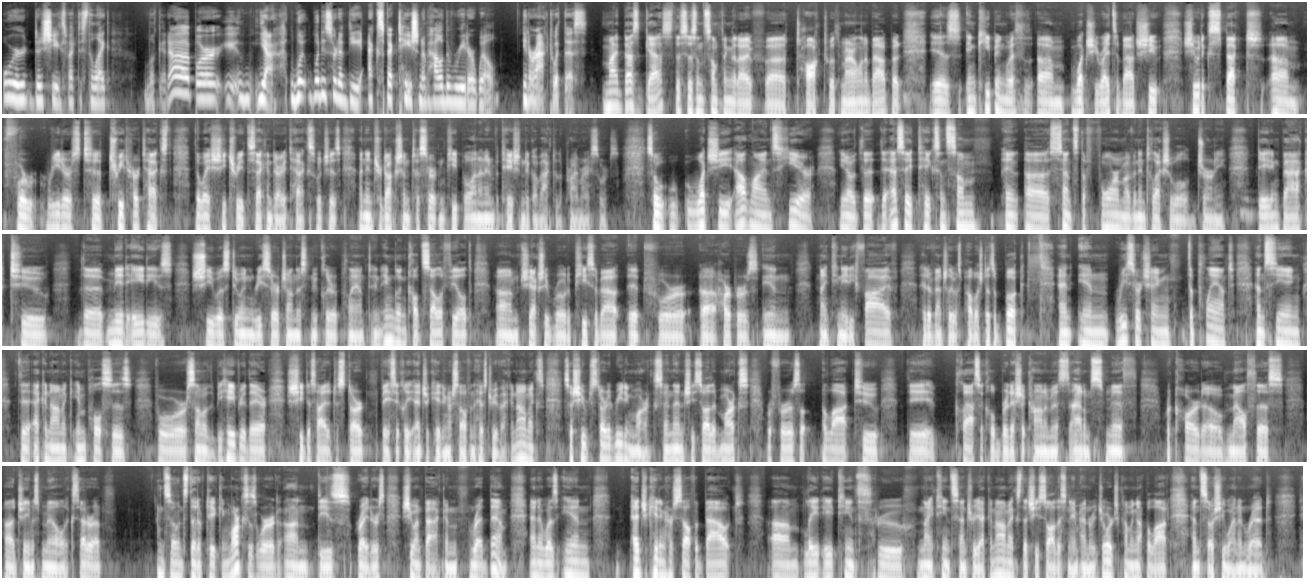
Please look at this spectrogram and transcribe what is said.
or does she expect us to like look it up, or yeah, what what is sort of the expectation of how the reader will interact with this? My best guess, this isn't something that I've uh, talked with Marilynne about, but is in keeping with um, what she writes about. She she would expect um, for readers to treat her text the way she treats secondary texts, which is an introduction to certain people and an invitation to go back to the primary source. So w- what she outlines here, you know, the the essay takes in some in a sense the form of an intellectual journey mm-hmm. dating back to the mid 80s, she was doing research on this nuclear plant in England called Sellafield. Um, she actually wrote a piece about it for uh, Harper's in 1985. It eventually was published as a book. And in researching the plant and seeing the economic impulses for some of the behavior there, she decided to start basically educating herself in the history of economics. So she started reading Marx, and then she saw that Marx refers a, lot to the classical British economists, Adam Smith, Ricardo, Malthus, uh, James Mill, etc. And so instead of taking Marx's word on these writers, she went back and read them. And it was in educating herself about um, late 18th through 19th century economics that she saw this name Henry George coming up a lot, and so she went and read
